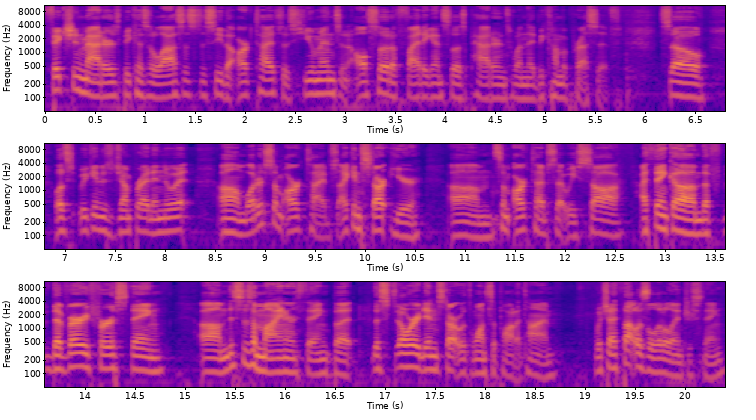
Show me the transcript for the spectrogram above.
fiction matters because it allows us to see the archetypes as humans and also to fight against those patterns when they become oppressive. So let's we can just jump right into it. Um, what are some archetypes? I can start here. Um, some archetypes that we saw. I think um, the the very first thing um, this is a minor thing, but the story didn't start with Once Upon a Time, which I thought was a little interesting.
